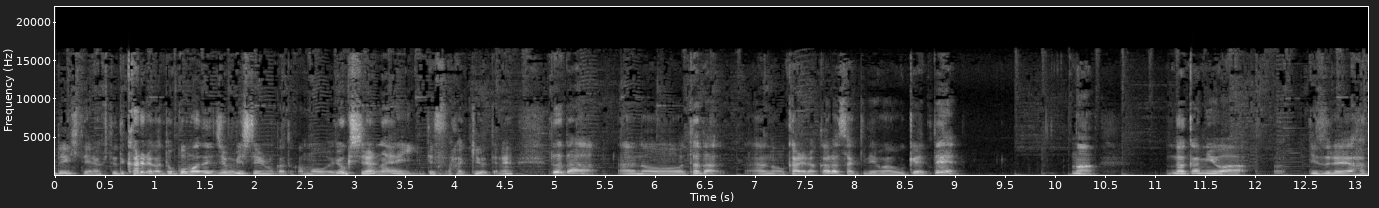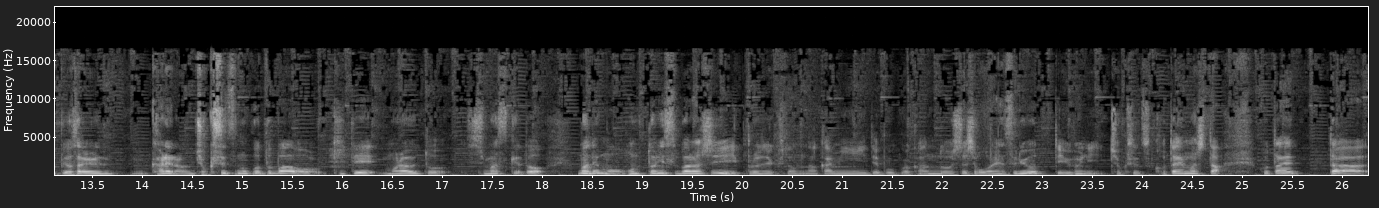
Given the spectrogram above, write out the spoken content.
できてなくてで彼らがどこまで準備しているのかとかもよく知らないですはっきり言ってね。ただあのただあの彼らからさっき電話を受けてまあ中身はいずれ発表される彼らの直接の言葉を聞いてもらうとしますけどまあでも本当に素晴らしいプロジェクトの中身で僕は感動したし応援するよっていうふうに直接答えました。答えた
